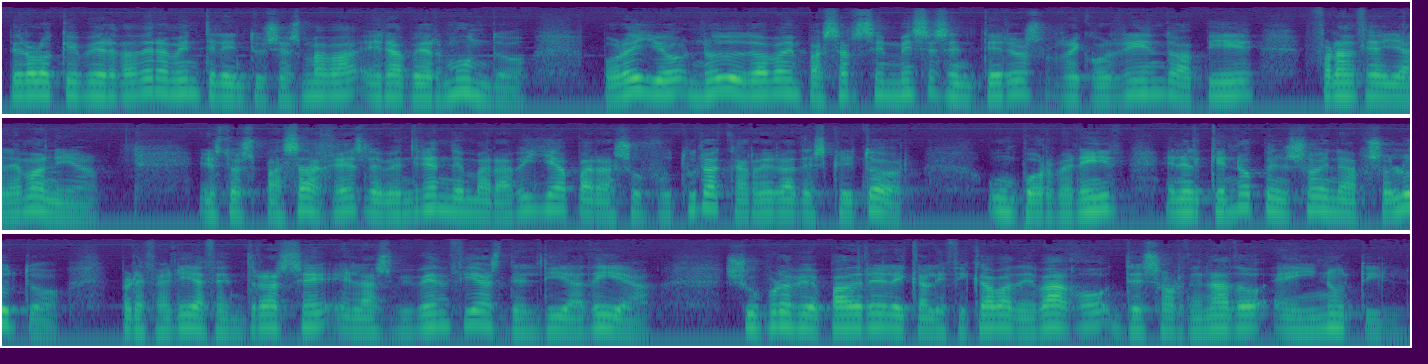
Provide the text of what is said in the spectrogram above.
pero lo que verdaderamente le entusiasmaba era ver mundo. Por ello, no dudaba en pasarse meses enteros recorriendo a pie Francia y Alemania. Estos pasajes le vendrían de maravilla para su futura carrera de escritor, un porvenir en el que no pensó en absoluto, prefería centrarse en las vivencias del día a día. Su propio padre le calificaba de vago, desordenado e inútil.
